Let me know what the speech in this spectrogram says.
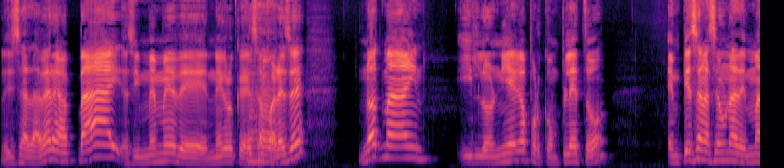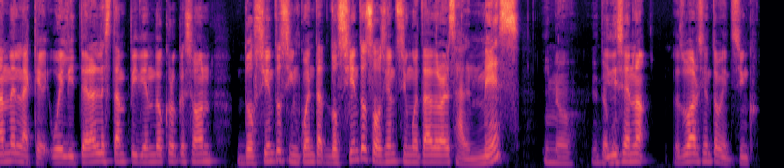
le dice a la verga, bye, así meme de negro que Ajá. desaparece, not mine, y lo niega por completo. Empiezan a hacer una demanda en la que, güey, literal le están pidiendo, creo que son 250, 200 o 250 dólares al mes. Y no. Y Y dicen, no, les voy a dar 125.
